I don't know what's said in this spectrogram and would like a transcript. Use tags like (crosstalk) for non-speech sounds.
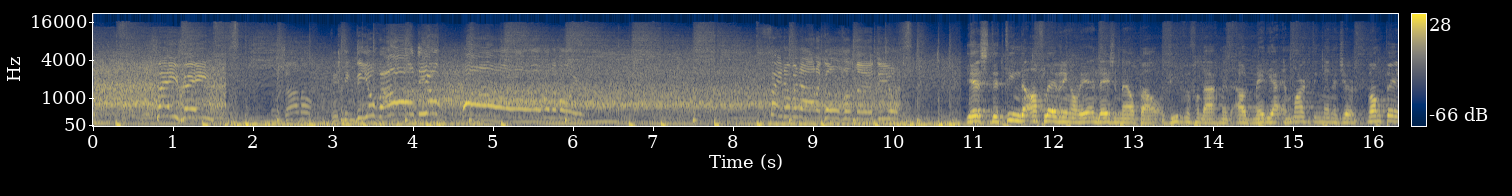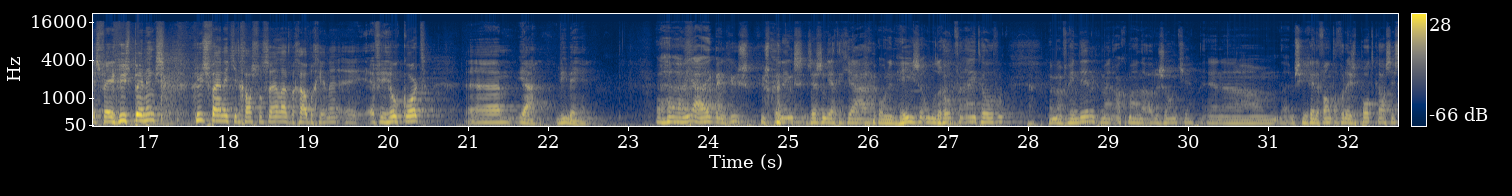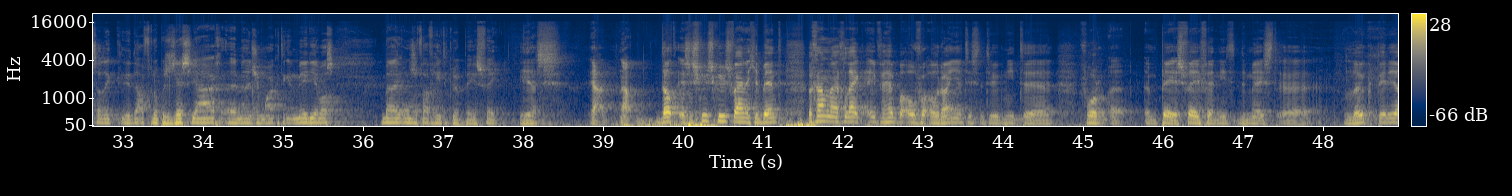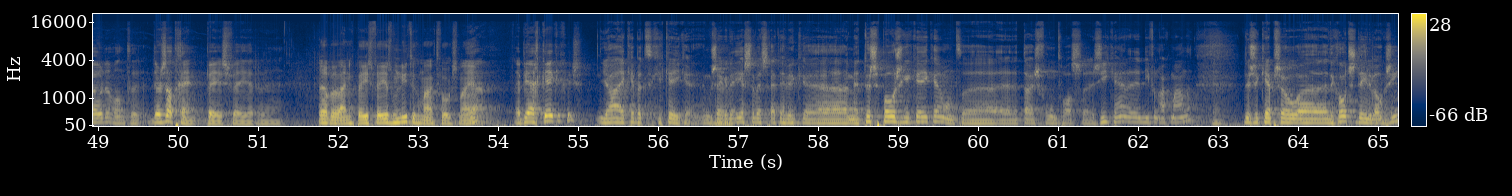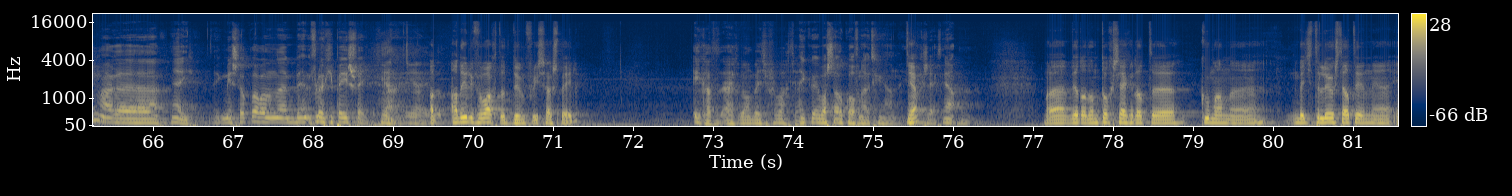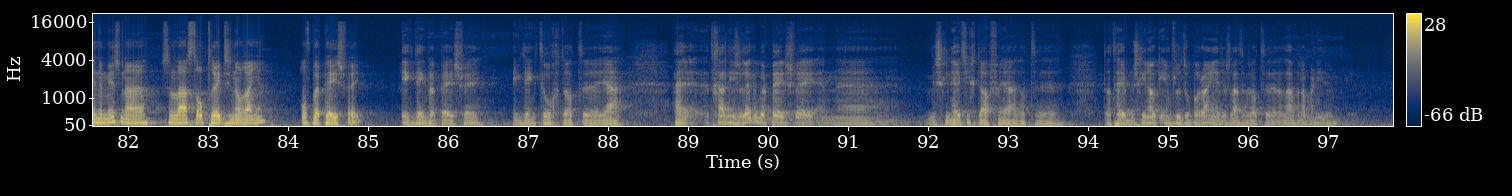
5-1. Lozano richting De Jong. Oh, De. Oh, wat een mooie. Fenomenale goal van de, de Jong. Yes, de tiende aflevering alweer. En deze mijlpaal vieren we vandaag met oud-media en marketingmanager van PSV, Guus Pennings. Guus, fijn dat je de gast wil zijn. Laten we gauw beginnen. Eh, Even heel kort. Ehm, ja, wie ben je? Eh, ja, ik ben Guus, Guus Pennings, 36 jaar. Ik woon in Hezen onder de rook van Eindhoven. Met mijn vriendin, mijn acht maanden oude zoontje. En ehm, misschien relevanter voor deze podcast is dat ik de afgelopen zes jaar eh, manager marketing en media was bij onze favoriete club PSV. Yes. Ja, nou, dat is een. Guus, fijn dat je er bent. We gaan eh, gelijk even hebben over Oranje. Het is natuurlijk niet voor een PSV-fan niet de meest leuke periode. Want er zat geen PSV'er. We hebben weinig PSV'ers minuten gemaakt volgens mij. Hè? ja. Heb jij gekeken, Guus? Ja, ik heb het gekeken. Ik moet zeggen, Ja. de eerste wedstrijd heb ik eh, met tussenpozen gekeken. Want eh het thuisfront was eh, ziek, hè, die van acht maanden. Ja. Dus ik heb zo eh, de grootste delen wel gezien. Maar eh, nee, ik miste ook wel een, een vleugje PSV. Ja, ja, ja. Had- Hadden jullie verwacht dat Dumfries zou spelen? ik had het eigenlijk wel een beetje verwacht. Ja. Ik was daar ook wel van uitgegaan, eerlijk Ja? gezegd. Ja. Maar wil dat dan toch zeggen dat eh, Koeman eh, een beetje teleurstelt in, eh, in de mis na zijn laatste optredens in Oranje? Of bij PSV? Ik denk bij PSV. Ik denk toch dat, eh, ja, hij, het gaat niet zo lekker bij PSV. En eh, misschien heeft hij gedacht van, ja, dat, eh, dat heeft misschien ook invloed op Oranje. Dus laten we dat, eh, laten we dat maar niet doen.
